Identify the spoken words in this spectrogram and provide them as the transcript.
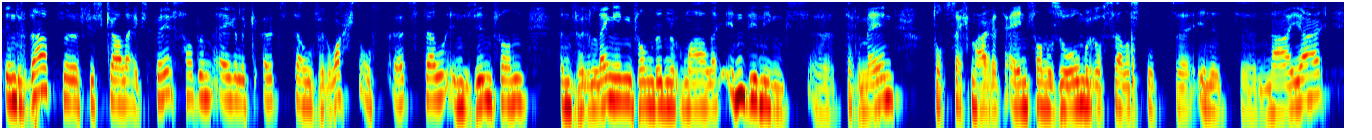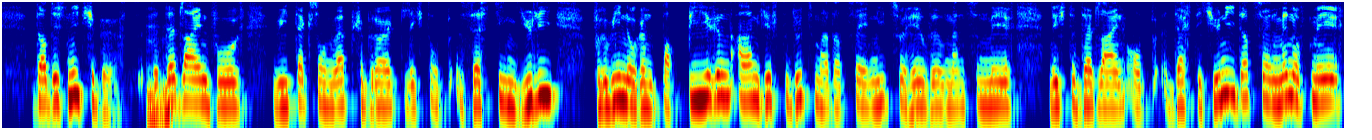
Inderdaad, eh, fiscale experts hadden eigenlijk uitstel verwacht, of uitstel in de zin van een verlenging van de normale indieningstermijn tot zeg maar het eind van de zomer of zelfs tot eh, in het eh, najaar. Dat is niet gebeurd. De mhm. deadline voor wie Texon Web gebruikt ligt op 16 juli. Voor wie nog een papieren aangifte doet, maar dat zijn niet zo heel veel mensen meer, ligt de deadline op 30 juni. Dat zijn min of meer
